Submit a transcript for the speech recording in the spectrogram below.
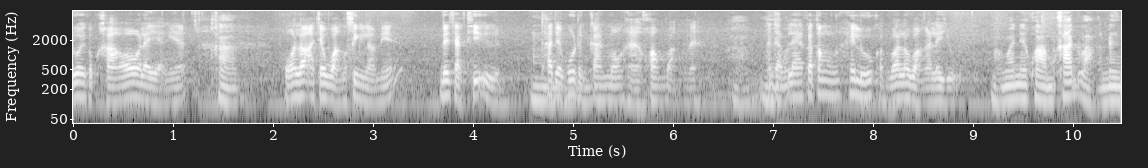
ด้วยกับเขาอะไรอย่างเงี้ยครับเพราะว่าเราอาจจะหวังสิ่งเหล่านี้ได้จากที่อื่นอืมถ้าจะพูดถึงการมองหาความหวังนะครับ อันดับแรกก็ต้องให้รู้ก่อนว่าเราหวังอะไรอยู่เหมือนว่าในความคาดหวังหนึ่ง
